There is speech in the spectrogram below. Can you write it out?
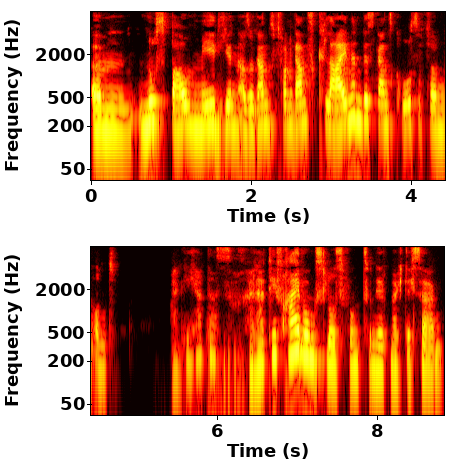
ähm, Nussbaumedien, also ganz von ganz kleinen bis ganz große Firmen. Und eigentlich hat das relativ reibungslos funktioniert, möchte ich sagen.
